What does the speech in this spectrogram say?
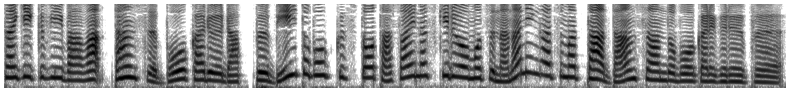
サイキックフィーバーはダンス、ボーカル、ラップ、ビートボックスと多彩なスキルを持つ7人が集まったダンスボーカルグループ。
